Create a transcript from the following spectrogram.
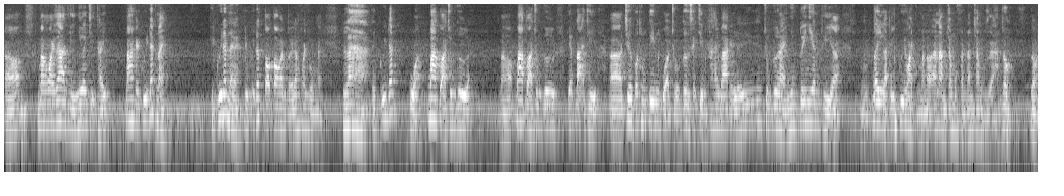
Đó và ngoài ra thì như anh chị thấy ba cái quỹ đất này cái quỹ đất này, này cái quỹ đất to to em tới đang khoanh vùng này là cái quỹ đất của ba tòa chung cư ạ đó ba tòa chung cư. Hiện tại thì à, chưa có thông tin của chủ tư sẽ triển khai ba cái chung cư này. Nhưng tuy nhiên thì à, đây là cái quy hoạch mà nó đã nằm trong một phần 500 của dự án rồi. Rồi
